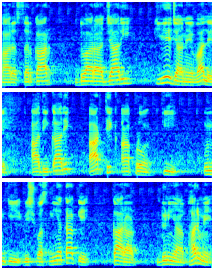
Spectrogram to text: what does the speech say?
भारत सरकार द्वारा जारी किए जाने वाले आधिकारिक आर्थिक आंकड़ों की उनकी विश्वसनीयता के कारण दुनिया भर में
